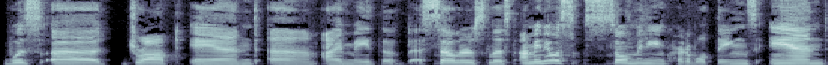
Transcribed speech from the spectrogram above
was uh dropped and um I made the bestsellers list. I mean, it was so many incredible things and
